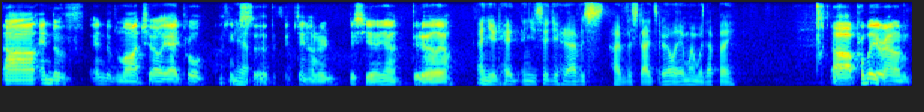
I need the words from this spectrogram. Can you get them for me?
Uh, end of end of March, early April. I think it's the, the 1500 this year. Yeah, a bit earlier. And you'd head and you said you head over over the states earlier. And When would that be? Uh, probably around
